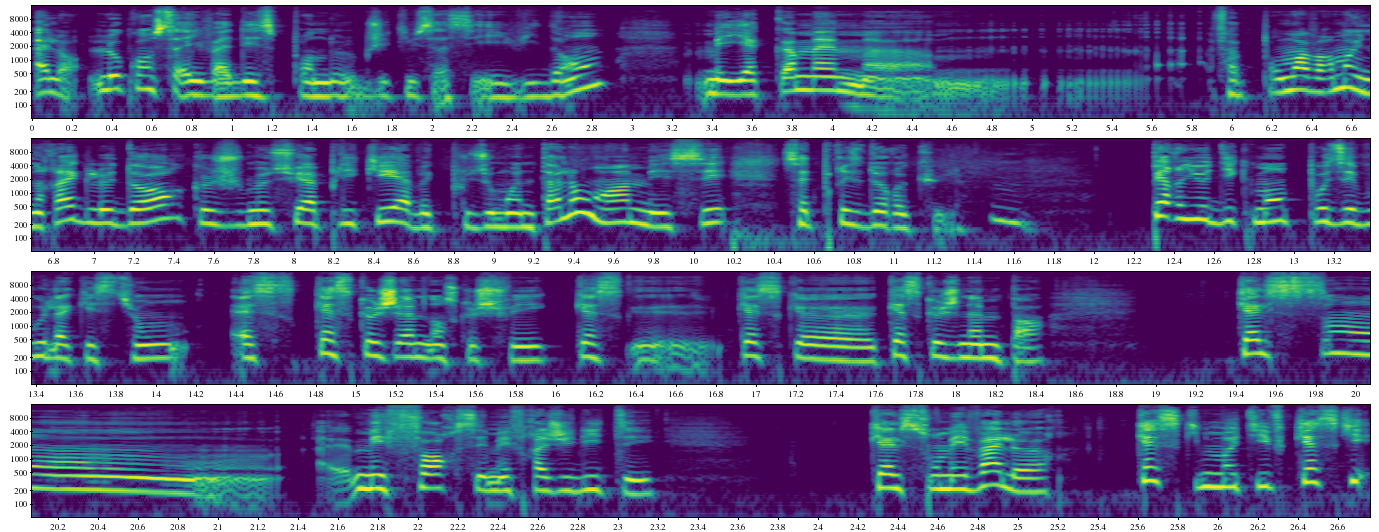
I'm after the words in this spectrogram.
Alors, le conseil va dépendre de l'objectif, ça c'est évident, mais il y a quand même, euh, enfin pour moi vraiment une règle d'or que je me suis appliquée avec plus ou moins de talent, hein, mais c'est cette prise de recul. Mm. Périodiquement, posez-vous la question est-ce qu'est-ce que j'aime dans ce que je fais? Qu'est-ce que qu'est-ce que qu'est-ce que je n'aime pas? Quelles sont mes forces et mes fragilités? Quelles sont mes valeurs qu'est-ce qui me motive? Qu'est-ce qui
